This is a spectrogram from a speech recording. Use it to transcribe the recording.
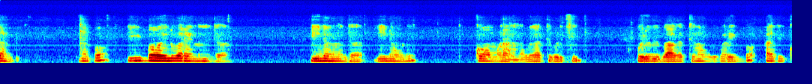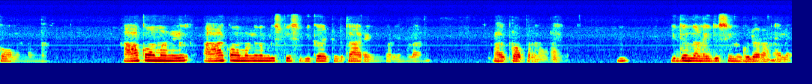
കണ്ടു. അപ്പോൾ ഈ ബോയ് എന്ന് പറയുന്നത് എന്താ? ഈ നോൺ എന്താ? ഈ നോണ് കോമൺ ആണ്. നമ്മൾ നേരത്തെ പഠിച്ച് ഒരു വിഭാഗത്തെ നമ്മൾ പറയുമ്പോൾ അത് കോമൺ ആണ്. ആ കോമണിൽ ആ കോമണിൽ നമ്മൾ സ്പെസിഫിക് ആയിട്ട് എടുത്ത് ആരെങ്കിലും പറയുമ്പോഴാണ് അത് പ്രോപ്പർ ഉം. ഇതെന്താണ്? ഇത് സിംഗുലർ ആണ് അല്ലേ?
